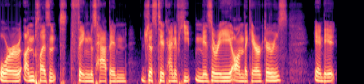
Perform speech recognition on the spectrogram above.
or unpleasant things happen just to kind of heap misery on the characters, and it.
